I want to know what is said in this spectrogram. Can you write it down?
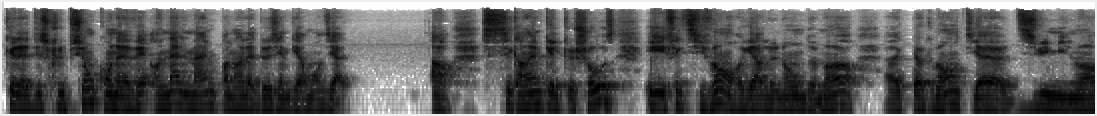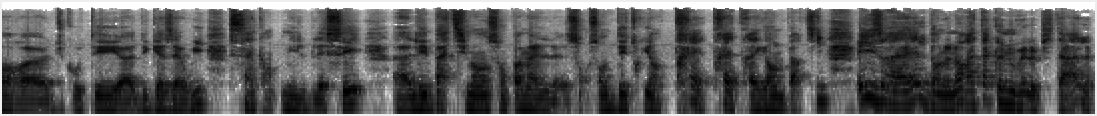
que la destruction qu'on avait en Allemagne pendant la deuxième guerre mondiale. Alors, c'est quand même quelque chose. Et effectivement, on regarde le nombre de morts euh, qui augmente. Il y a 18 000 morts euh, du côté euh, des Gazaouis, 50 000 blessés. les bâtiments sont pas mal, sont, sont, détruits en très, très, très grande partie. Et Israël, dans le nord, attaque un nouvel hôpital,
